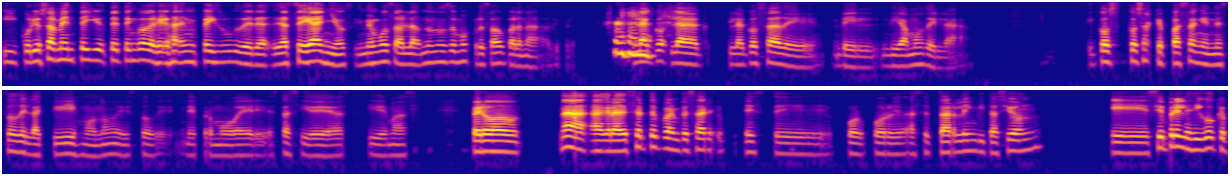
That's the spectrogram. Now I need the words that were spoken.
y curiosamente yo te tengo agregada en Facebook de, hace años y no hemos hablado, no nos hemos cruzado para nada. la, cosa de, del, digamos, de la cosas que pasan en esto del activismo, ¿no? Esto de, de promover estas ideas y demás. Pero nada, agradecerte por empezar, este, por, por aceptar la invitación. Eh, siempre les digo que,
